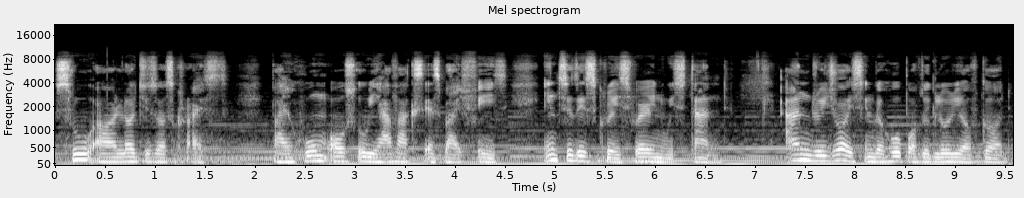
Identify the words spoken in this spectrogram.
through our Lord Jesus Christ, by whom also we have access by faith into this grace wherein we stand, and rejoice in the hope of the glory of God.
